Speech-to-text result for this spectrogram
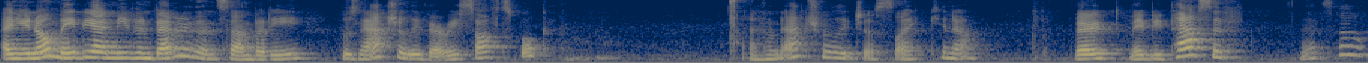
And you know, maybe I'm even better than somebody who's naturally very soft spoken. And who naturally just like, you know, very maybe passive. That's oh,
